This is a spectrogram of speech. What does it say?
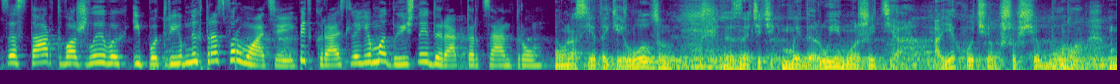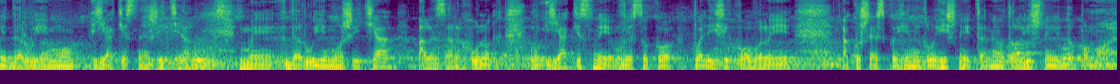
Це старт важливих і потрібних трансформацій, підкреслює медичний директор центру. У нас є такий лозунг, значить, ми даруємо життя. А я хочу, щоб ще було. Ми даруємо якісне життя. Ми даруємо життя, але за рахунок якісної, висококваліфікованої акушерсько-гінекологічної та неонатологічної допомоги.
